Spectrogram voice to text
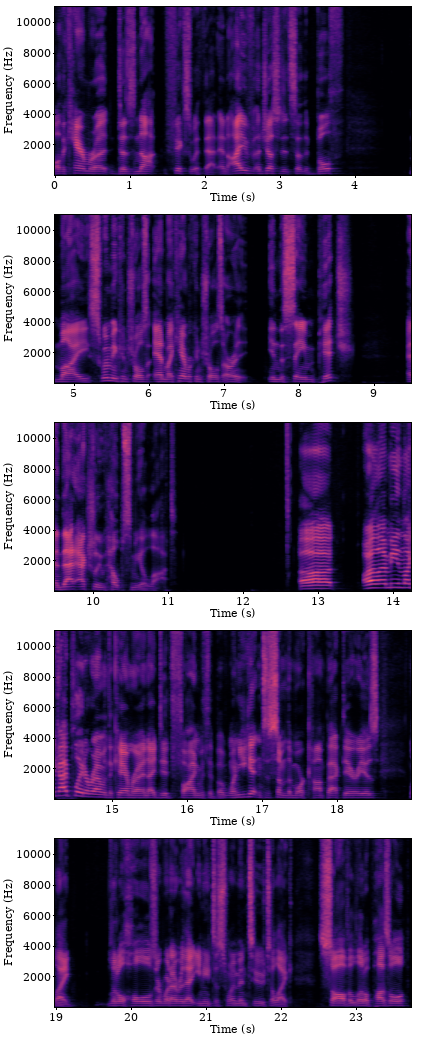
while the camera does not fix with that. And I've adjusted it so that both my swimming controls and my camera controls are in the same pitch, and that actually helps me a lot. Uh, I I mean, like I played around with the camera and I did fine with it, but when you get into some of the more compact areas, like little holes or whatever that you need to swim into to like solve a little puzzle,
